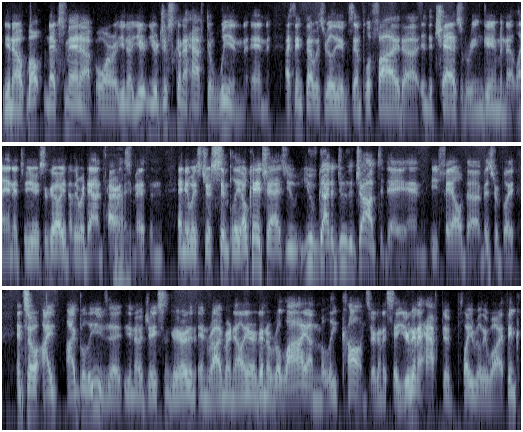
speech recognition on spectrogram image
you know, well, next man up, or you know, you're you're just going to have to win. And I think that was really exemplified uh, in the Chaz Green game in Atlanta two years ago. You know, they were down Tyron right. Smith, and and it was just simply, okay, Chaz, you you've got to do the job today, and he failed uh, miserably. And so I, I believe that, you know, Jason Garrett and, and Rod Marinelli are going to rely on Maliek Collins. They're going to say, you're going to have to play really well. I think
